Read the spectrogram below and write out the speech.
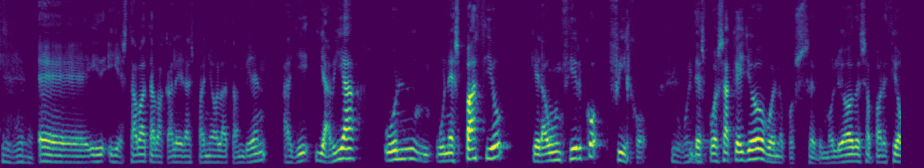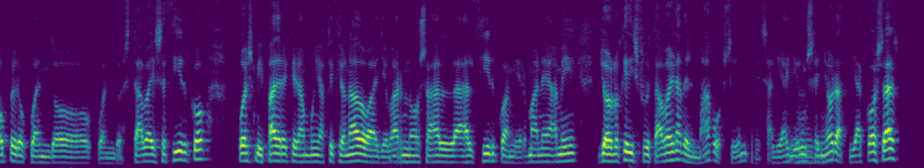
Qué bueno. Eh, y, estaba Tabacalera Española también allí, y había un, un espacio que era un circo fijo. Después aquello, bueno, pues se demolió, desapareció, pero cuando, cuando estaba ese circo, pues mi padre, que era muy aficionado a llevarnos al, al, circo, a mi hermana y a mí, yo lo que disfrutaba era del mago siempre. Salía allí un señor, hacía cosas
